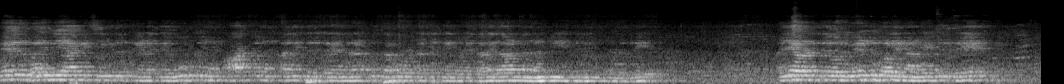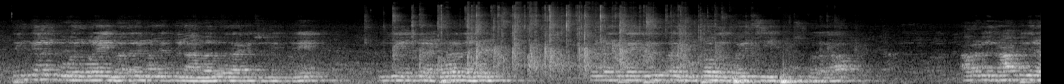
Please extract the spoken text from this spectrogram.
மேலும் வலிமையாக செய்வதற்கு எனக்கு ஊக்கமும் ஆக்கமும் அளித்திருக்கிற இந்த நட்பு தமிழகத்துக்கு என்னுடைய தலைதாழ்ந்த நன்றியை தெரிவித்துக் கொள்கிறேன். ஐயாவிடத்தில் ஒரு வேண்டுகோளை நான் வைத்திருக்கிறேன். திங்களுக்கு ஒரு முறை மதுரை மண்ணுக்கு நான் வருவதாக சொல்லியிருக்கிறேன். இங்கே இருக்கிற குழந்தைகள் இடத்திலே திருக்குறள் முற்றோதல் பயிற்சியை பெற்றுக்கொள்ளலாம் அவர்கள் காட்டுகிற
